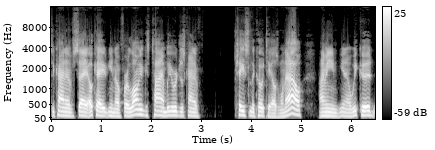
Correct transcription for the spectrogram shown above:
to kind of say, okay, you know, for a long time we were just kind of chasing the coattails. Well, now, I mean, you know, we could,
